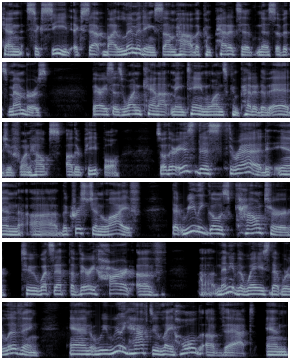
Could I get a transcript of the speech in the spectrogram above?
can succeed except by limiting somehow the competitiveness of its members. Berry says one cannot maintain one's competitive edge if one helps other people so there is this thread in uh, the Christian life that really goes counter to what's at the very heart of uh, many of the ways that we're living. And we really have to lay hold of that and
